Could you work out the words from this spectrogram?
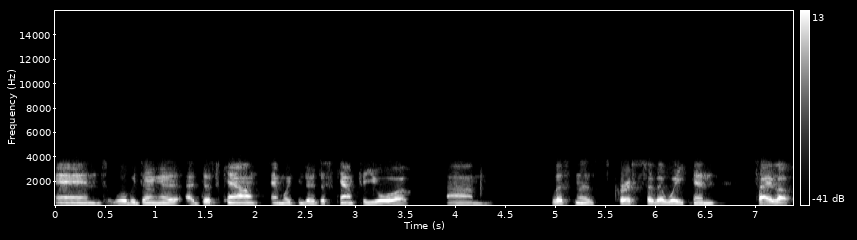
and we'll be doing a, a, discount and we can do a discount for your um, listeners, Chris, so that we can say, look,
